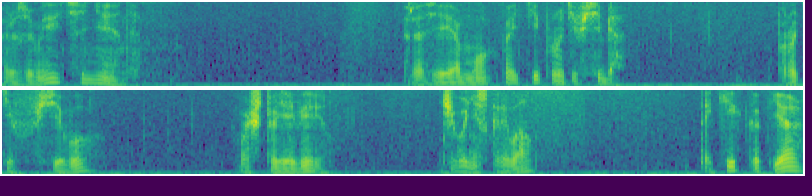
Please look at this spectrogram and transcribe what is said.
Разумеется, нет. Разве я мог пойти против себя? Против всего, во что я верил, чего не скрывал? Таких, как я,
